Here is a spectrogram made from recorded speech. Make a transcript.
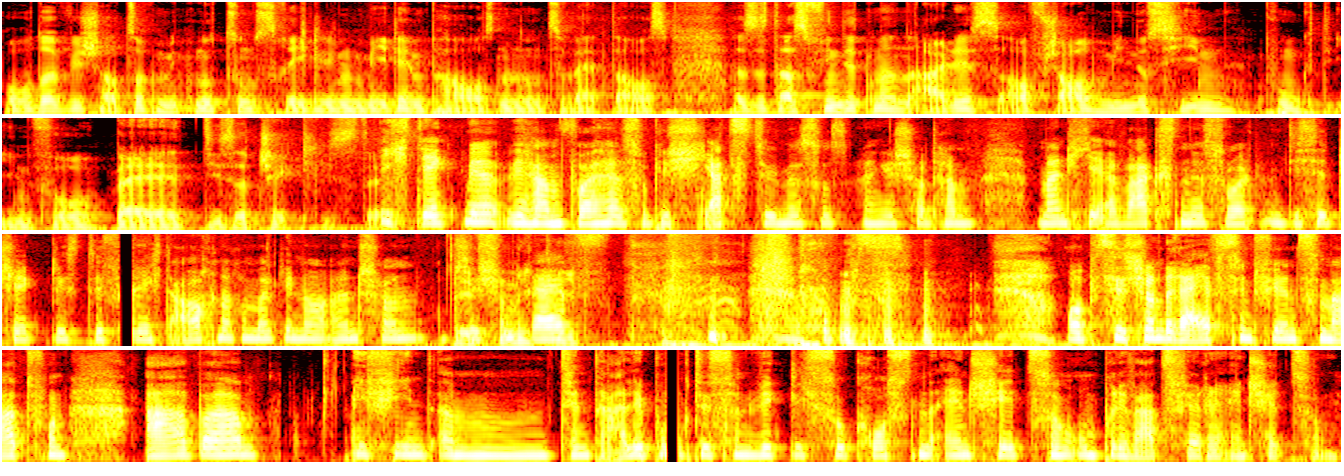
Oder wie schaut es auch mit Nutzungsregeln, Medienpausen und so weiter aus? Also das findet man alles auf schau-hin.info bei dieser Checkliste. Ich denke mir, wir haben vorher so gescherzt, wie wir so uns angeschaut haben, manche Erwachsene sollten diese Checkliste vielleicht auch noch einmal genau anschauen, ob sie schon reif, ob sie schon reif sind für ein Smartphone. Aber ich finde, ähm, zentrale Punkte sind wirklich so Kosteneinschätzung und Privatsphäre-Einschätzung.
